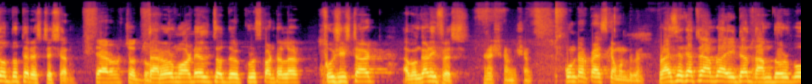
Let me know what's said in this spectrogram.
চোদ্দতে রেজিস্ট্রেশন তেরো চোদ্দ। তেরোর মডেল চোদ্দ ক্রুজ কন্ট্রোলার খুশি স্টার্ট এবং গাড়ি ফ্রেশ ফ্রেশ কন্ডিশন কোনটার প্রাইস কেমন দেবেন? প্রাইসের ক্ষেত্রে আমরা এইটার দাম ধরবো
